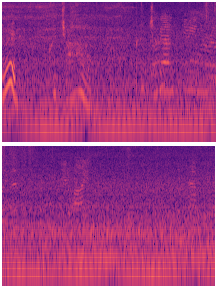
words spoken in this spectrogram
Good. Good job. Good job. Okay, I'm just getting him in a really good state of mind. And happy to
